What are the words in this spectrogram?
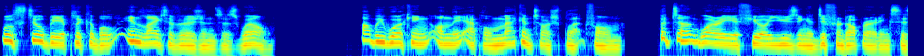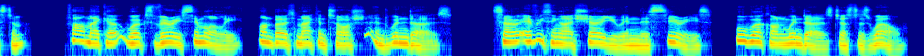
will still be applicable in later versions as well. I'll be working on the Apple Macintosh platform, but don't worry if you're using a different operating system. FileMaker works very similarly on both Macintosh and Windows, so everything I show you in this series will work on Windows just as well.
